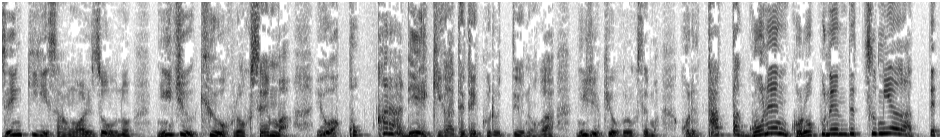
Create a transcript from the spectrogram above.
前期比3割増の29億6千万。要は、こっから利益が出てくるっていうのが、29億6千万。これ、たった5年、5、6年で積み上がって、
